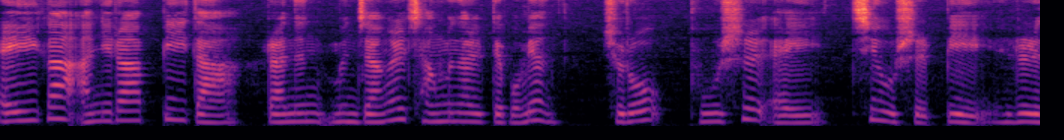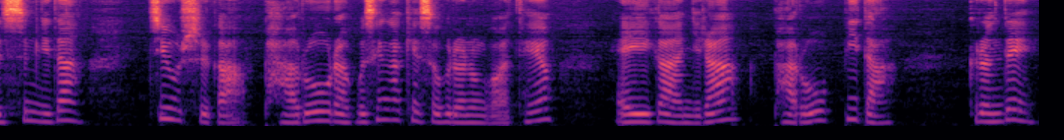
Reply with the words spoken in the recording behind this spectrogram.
A가 아니라 B다 라는 문장을 장문할 때 보면 주로 부시 A, 지우시 B를 씁니다. 지우시가 바로라고 생각해서 그러는 것 같아요. A가 아니라 바로 B다. 그런데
